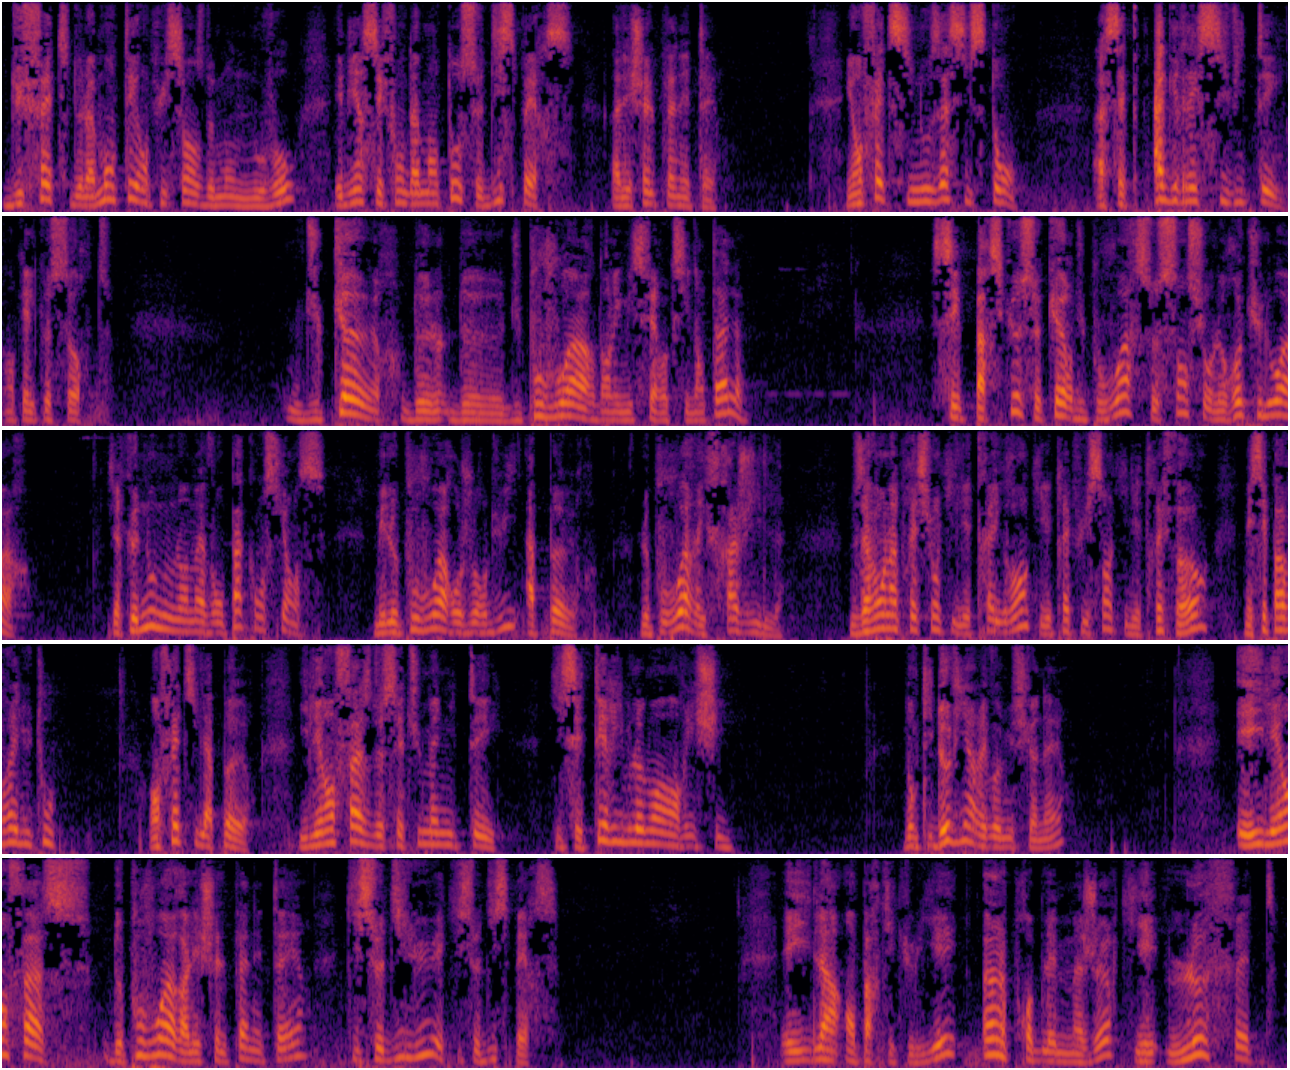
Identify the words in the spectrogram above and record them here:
du fait de la montée en puissance de mondes nouveaux, eh bien ces fondamentaux se dispersent à l'échelle planétaire. Et en fait, si nous assistons à cette agressivité, en quelque sorte, du cœur du pouvoir dans l'hémisphère occidental, c'est parce que ce cœur du pouvoir se sent sur le reculoir. C'est-à-dire que nous, nous n'en avons pas conscience. Mais le pouvoir aujourd'hui a peur. Le pouvoir est fragile. Nous avons l'impression qu'il est très grand, qu'il est très puissant, qu'il est très fort, mais ce n'est pas vrai du tout. En fait, il a peur. Il est en face de cette humanité qui s'est terriblement enrichie, donc qui devient révolutionnaire, et il est en face de pouvoirs à l'échelle planétaire qui se diluent et qui se dispersent. Et il a en particulier un problème majeur qui est le fait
